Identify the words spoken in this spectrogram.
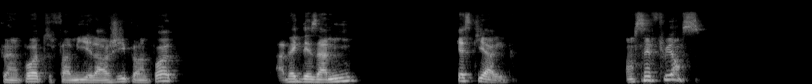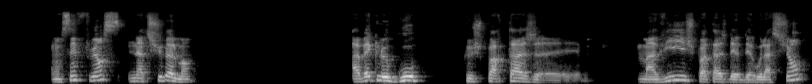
peu importe, famille élargie, peu importe, avec des amis, qu'est-ce qui arrive? On s'influence. On s'influence naturellement. Avec le groupe que je partage euh, ma vie, je partage des relations,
